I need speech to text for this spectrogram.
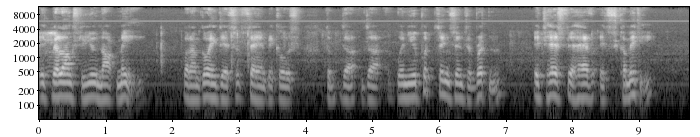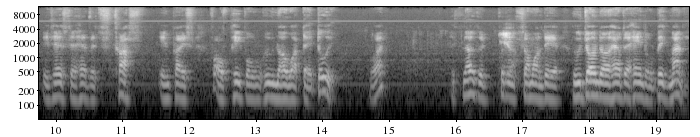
it belongs to you, not me. But I'm going there to stand because the, the, the when you put things into Britain, it has to have its committee, it has to have its trust in place of people who know what they're doing, right? It's no good putting Yeah. someone there who don't know how to handle big money,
